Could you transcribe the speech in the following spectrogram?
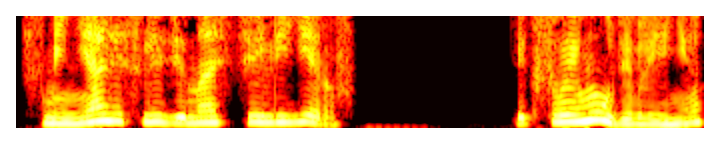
сменялись ли династии Лиеров. И, к своему удивлению,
